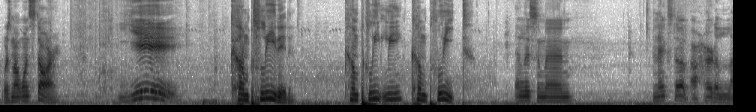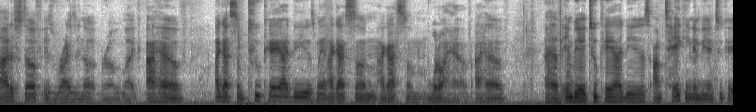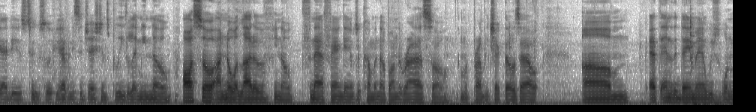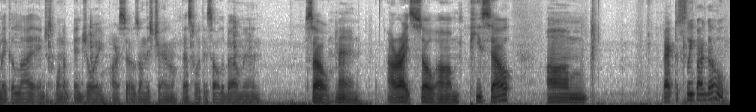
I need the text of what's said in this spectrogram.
Where's my one star? Yeah! Completed. Completely complete. And listen, man. Next up, I heard a lot of stuff is rising up, bro. Like, I have... I got some 2K ideas, man. I got some... I got some... What do I have? I have I have NBA 2K ideas. I'm taking NBA 2K ideas too. So if you have any suggestions, please let me know. Also, I know a lot of, you know, FNAF fan games are coming up on the rise, so I'm gonna probably check those out. Um at the end of the day, man, we just want to make a lot and just want to enjoy ourselves on this channel. That's what it's all about, man. So, man. All right. So, um peace out. Um back to sleep I go.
